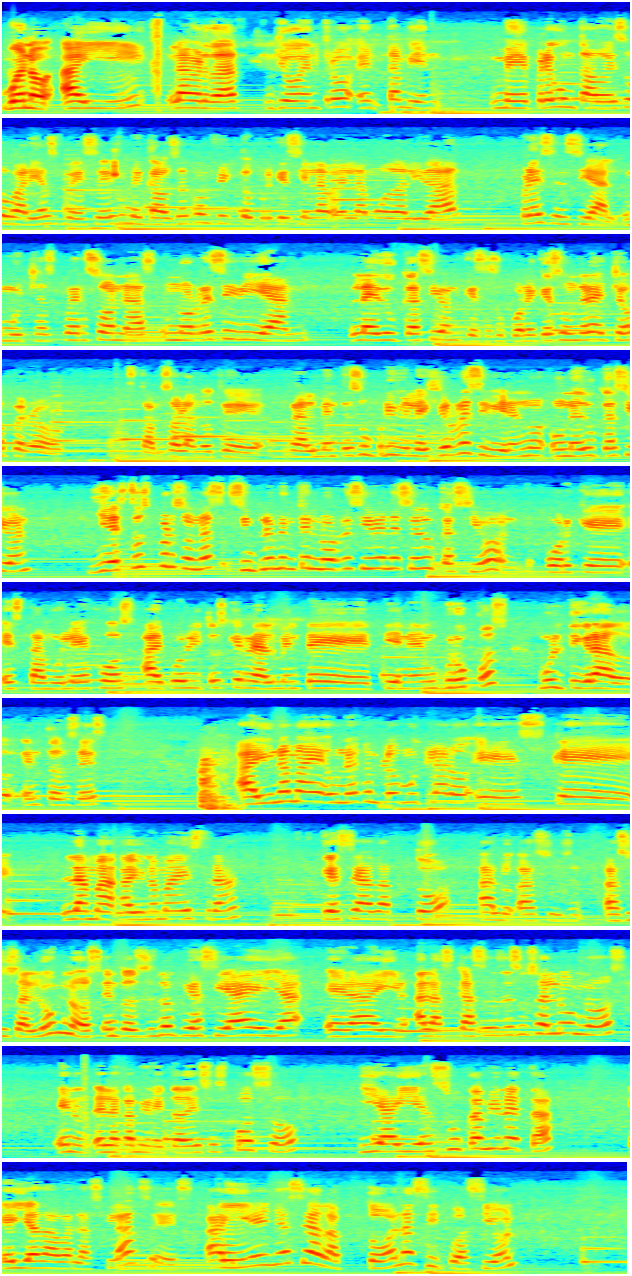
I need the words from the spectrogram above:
Bueno, ahí la verdad yo entro en, también me he preguntado eso varias veces, me causa conflicto porque si en la, en la modalidad presencial muchas personas no recibían la educación que se supone que es un derecho, pero estamos hablando que realmente es un privilegio recibir una educación y estas personas simplemente no reciben esa educación porque está muy lejos, hay pueblitos que realmente tienen grupos multigrado, entonces hay una un ejemplo muy claro es que hay una maestra que se adaptó a, a, sus, a sus alumnos. Entonces lo que hacía ella era ir a las casas de sus alumnos en, en la camioneta de su esposo y ahí en su camioneta ella daba las clases. Ahí ella se adaptó a la situación,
